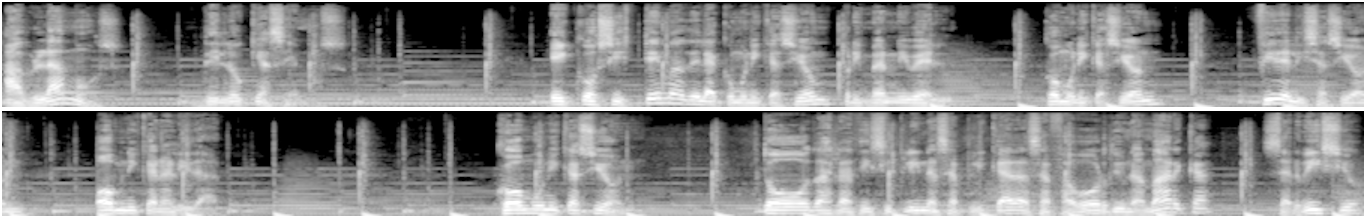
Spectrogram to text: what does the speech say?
Hablamos de lo que hacemos. Ecosistema de la comunicación primer nivel. Comunicación, fidelización, omnicanalidad. Comunicación. Todas las disciplinas aplicadas a favor de una marca, servicio,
